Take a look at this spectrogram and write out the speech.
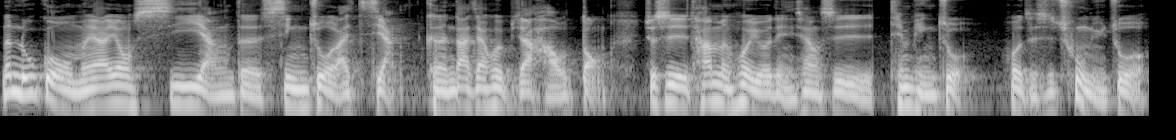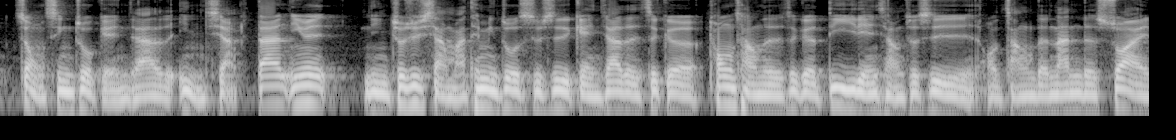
那如果我们要用西洋的星座来讲，可能大家会比较好懂，就是他们会有点像是天秤座或者是处女座这种星座给人家的印象。当然，因为你就去想嘛，天秤座是不是给人家的这个通常的这个第一联想就是哦，长得男的帅，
